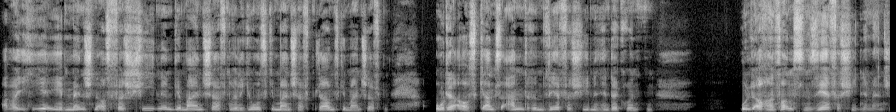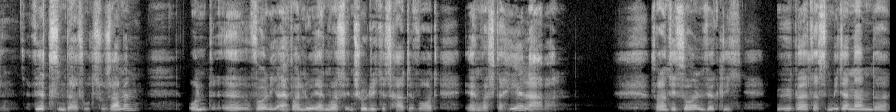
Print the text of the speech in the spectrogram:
Aber hier eben Menschen aus verschiedenen Gemeinschaften, Religionsgemeinschaften, Glaubensgemeinschaften oder aus ganz anderen, sehr verschiedenen Hintergründen und auch ansonsten sehr verschiedene Menschen sitzen da so zusammen und äh, soll nicht einfach nur irgendwas, entschuldigt das harte Wort, irgendwas daherlabern, sondern sie sollen wirklich über das Miteinander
